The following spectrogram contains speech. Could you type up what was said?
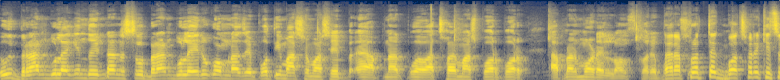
ওই ব্র্যান্ডগুলা কিন্তু ইন্টারন্যাশনাল ব্র্যান্ডগুলো এরকম না যে প্রতি মাসে মাসে আপনার ছয় মাস পর পর আপনার মডেল লঞ্চ করে। তারা প্রত্যেক বছরে কিছু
